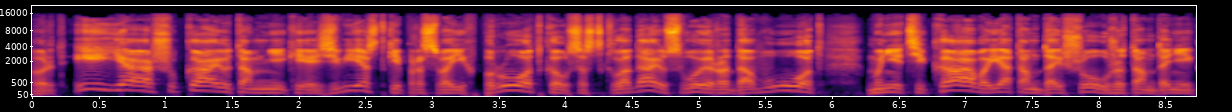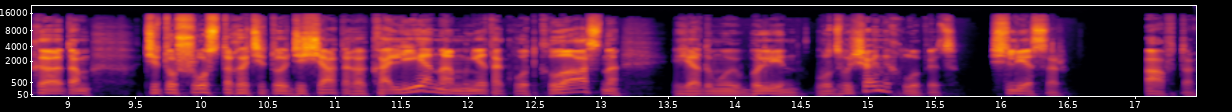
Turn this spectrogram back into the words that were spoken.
Говорит і я шукаю там нейкія звесткі про сваіх продкаў са складаю свой радавод мне цікава я там дайшоў уже там да нейка там ці то шостага ці то десятого колена мне так вот класна я думаю блин вот звычайны хлопец слесар авто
